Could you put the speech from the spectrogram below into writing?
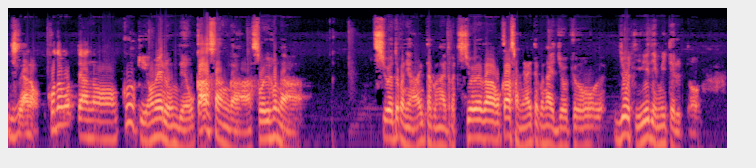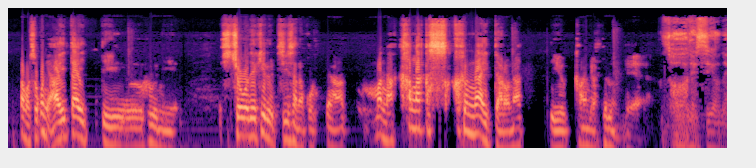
実際あの、子供ってあの、空気読めるんで、お母さんがそういうふうな、父親とかに会いたくないとか、父親がお母さんに会いたくない状況を、常時家で見てると、多分そこに会いたいっていうふうに主張できる小さな子ってのは、まあなかなか少ないだろうなっていう感じがするんで。そうですよね。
